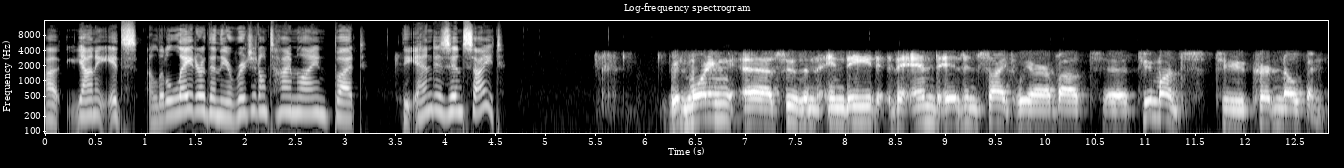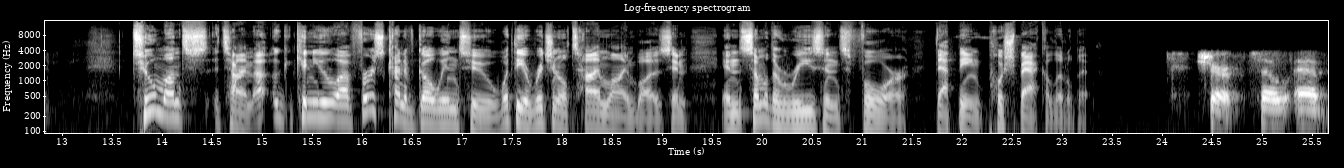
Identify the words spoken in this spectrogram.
Uh, Yanni, it's a little later than the original timeline, but the end is in sight. Good morning, uh, Susan. Indeed, the end is in sight. We are about uh, two months to curtain open. Two months' time. Uh, can you uh, first kind of go into what the original timeline was and, and some of the reasons for that being pushed back a little bit? Sure. So, uh,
